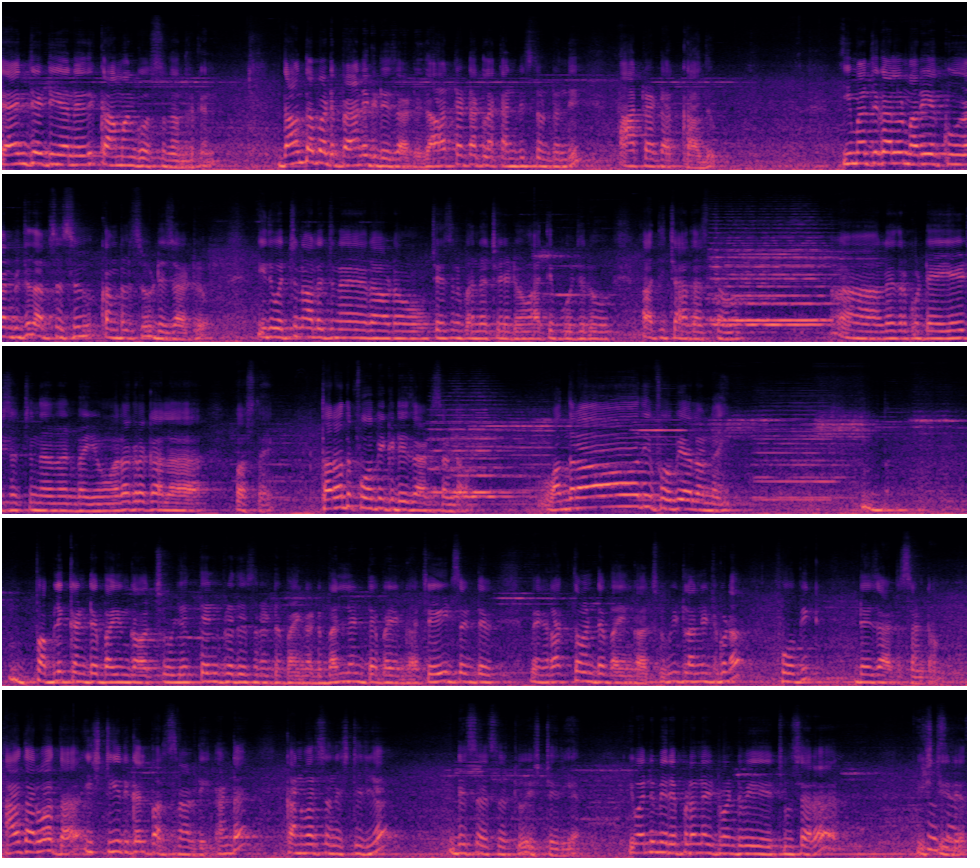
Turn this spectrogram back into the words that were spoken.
యాంగ్జైటీ అనేది కామన్గా వస్తుంది అందరికని. దాంతోపాటు ప్యానిక్ డిజార్డర్ ఇది హార్ట్ అటాక్లా కనిపిస్తుంటుంది. హార్ట్ అటాక్ కాదు. ఈ మధ్యకాలంలో మరీ ఎక్కువగా కనిపించేది అబ్సెసివ్ కంపల్సివ్ డిజార్డర్ ఇది వచ్చిన ఆలోచన రావడం చేసిన పని చేయడం అతి పూజలు అతి చాదస్తం లేదనుకుంటే ఎయిడ్స్ వచ్చిందని భయం రకరకాల వస్తాయి. తర్వాత ఫోబిక్ డిజార్డర్స్ అంటాం. వందలాది ఫోబియాలు ఉన్నాయి. పబ్లిక్ అంటే భయం కావచ్చు ఎత్తైన ప్రదేశం అంటే భయం కావచ్చు బల్లి అంటే భయం కావచ్చు ఎయిడ్స్ అంటే రక్తం అంటే భయం కావచ్చు వీటిలన్నిటి కూడా ఫోబిక్ డిజార్డర్స్ అంటాం. ఆ తర్వాత హిస్టీరికల్ పర్సనాలిటీ అంటే కన్వర్షన్ హిస్టీరియా డిసెసిటివ్ హిస్టీరియా. ఇవన్నీ మీరు ఎప్పుడైనా ఇటువంటివి చూసారా? హిస్టీరియా.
